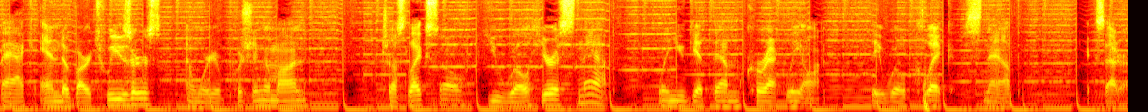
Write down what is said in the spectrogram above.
back end of our tweezers and we're pushing them on just like so. You will hear a snap when you get them correctly on. They will click, snap, etc.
